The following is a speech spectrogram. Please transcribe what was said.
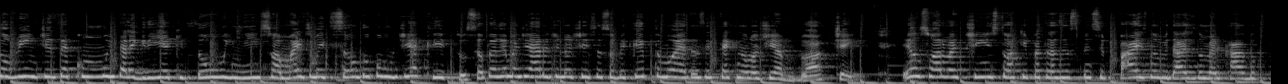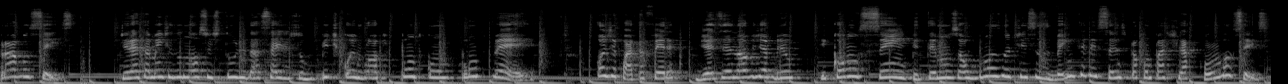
ouvintes, é com muita alegria que dou início a mais uma edição do Bom Dia Cripto, seu programa diário de notícias sobre criptomoedas e tecnologia blockchain. Eu sou a Armatinho e estou aqui para trazer as principais novidades do mercado para vocês, diretamente do nosso estúdio da sede do bitcoinblock.com.br. Hoje é quarta-feira, dia 19 de abril, e como sempre, temos algumas notícias bem interessantes para compartilhar com vocês.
